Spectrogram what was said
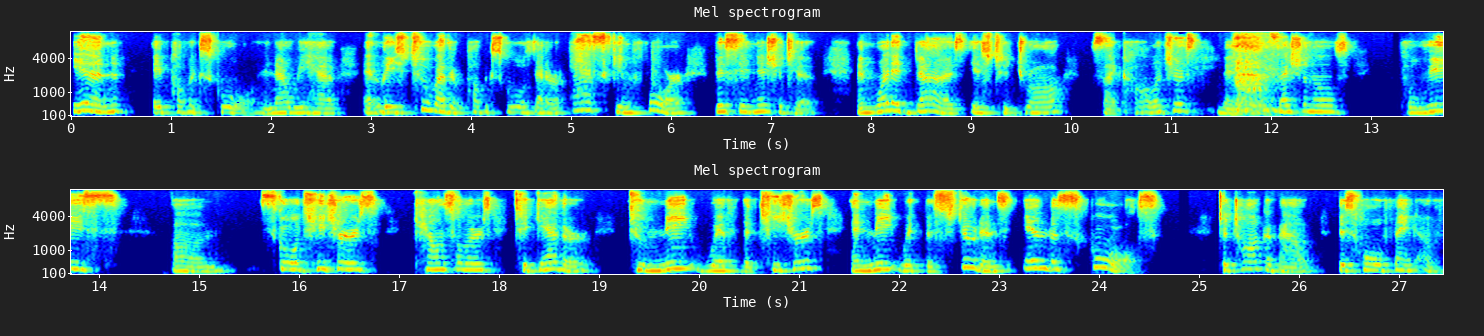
in a public school. And now we have at least two other public schools that are asking for this initiative. And what it does is to draw psychologists, medical professionals, police, um, school teachers, counselors together to meet with the teachers and meet with the students in the schools to talk about this whole thing of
